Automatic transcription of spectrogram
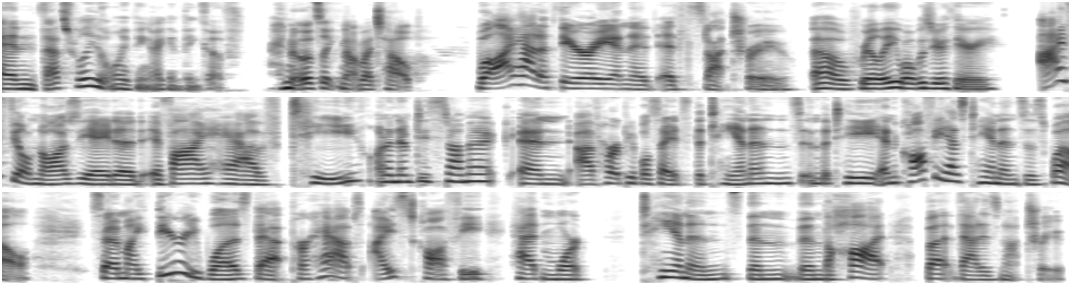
And that's really the only thing I can think of. I know it's like not much help. Well, I had a theory and it, it's not true. Oh, really? What was your theory? I feel nauseated if I have tea on an empty stomach. And I've heard people say it's the tannins in the tea, and coffee has tannins as well. So, my theory was that perhaps iced coffee had more tannins than, than the hot, but that is not true.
